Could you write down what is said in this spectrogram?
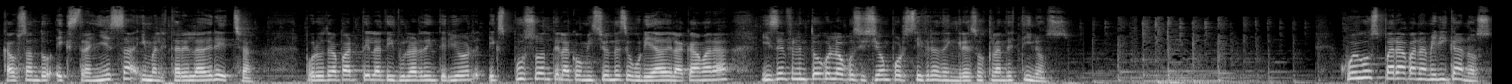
causando extrañeza y malestar en la derecha. Por otra parte, la titular de Interior expuso ante la Comisión de Seguridad de la Cámara y se enfrentó con la oposición por cifras de ingresos clandestinos. Juegos para Panamericanos.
